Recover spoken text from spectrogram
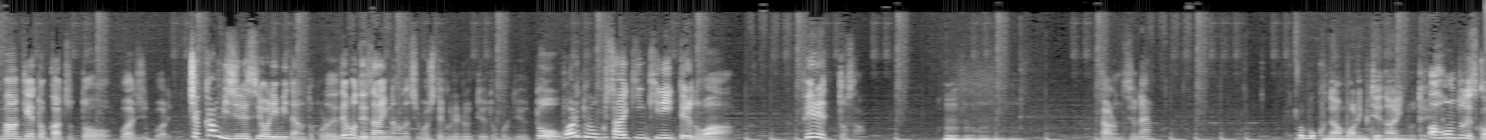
マーケとかちょっと若干ビジネス寄りみたいなところで、でもデザインの話もしてくれるっていうところで言うと、割と僕最近気に入ってるのは、フェレットさんってあるんですよね。これ僕ね、あんまり見てないので。あ、本当ですか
